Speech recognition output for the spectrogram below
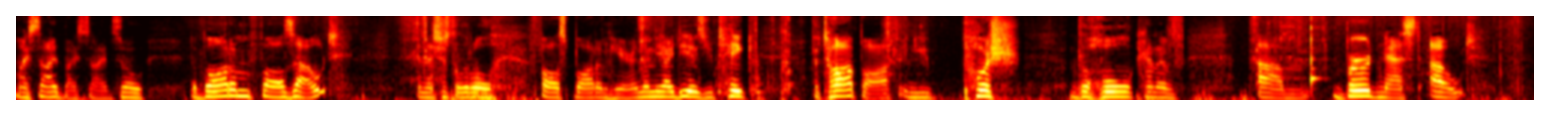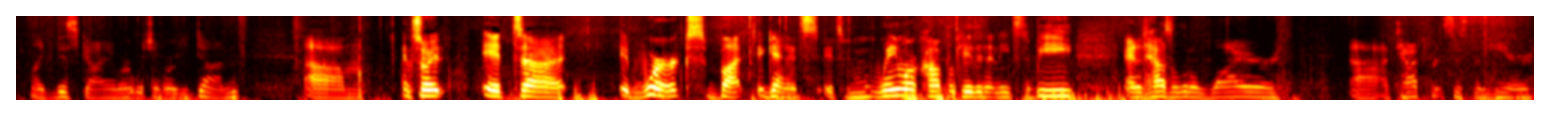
my side by side. So the bottom falls out, and that's just a little false bottom here. And then the idea is you take the top off and you push the whole kind of um, bird nest out, like this guy, which I've already done. Um, and so it it uh, it works, but again, it's it's way more complicated than it needs to be, and it has a little wire uh, attachment system here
